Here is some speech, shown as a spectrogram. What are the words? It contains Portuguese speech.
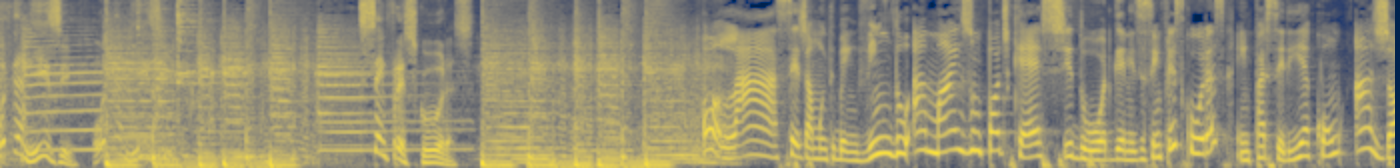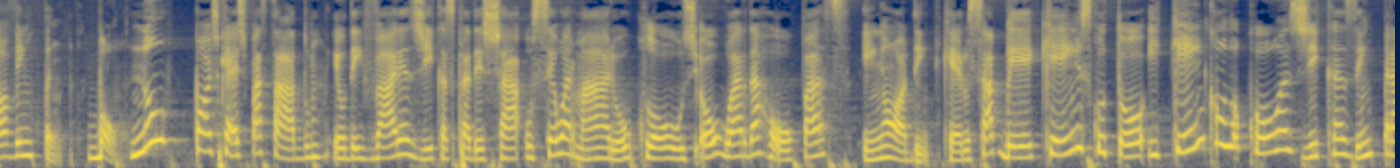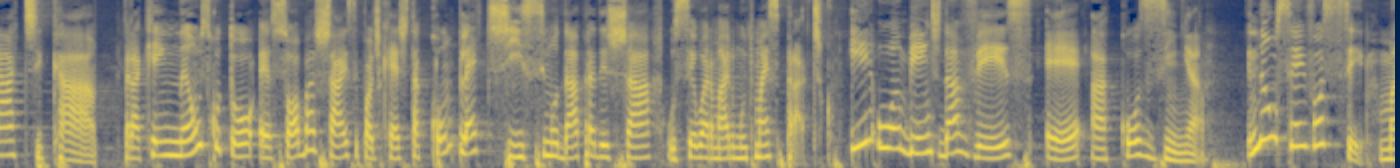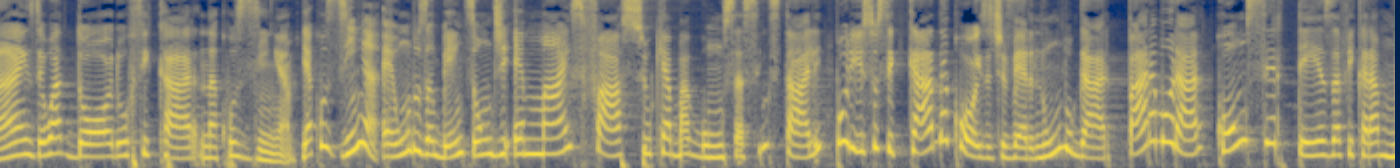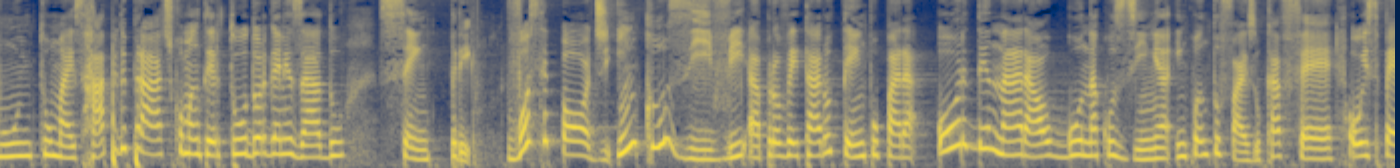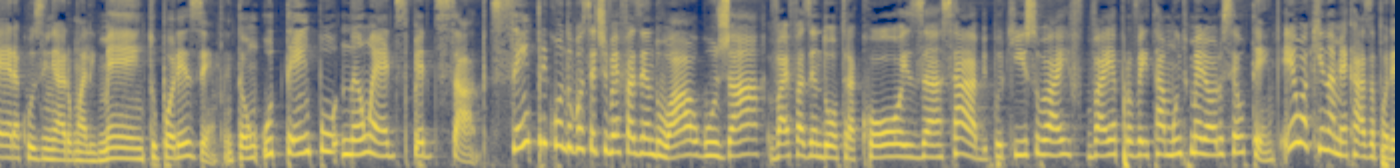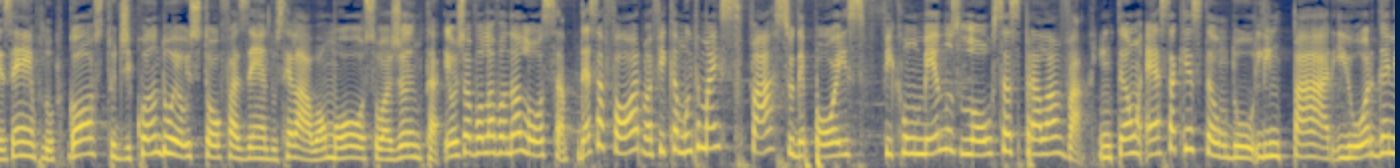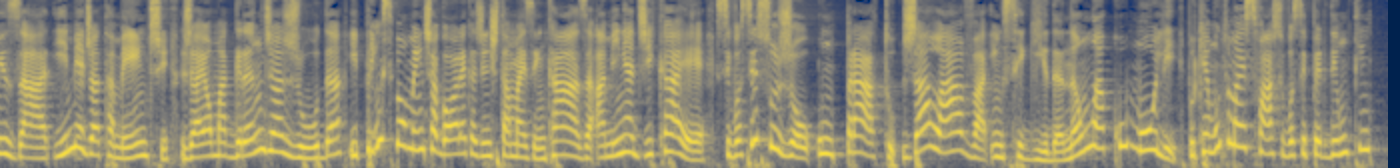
Organize, organize. Sem frescuras. Olá, seja muito bem-vindo a mais um podcast do Organize Sem Frescuras, em parceria com a Jovem Pan. Bom, no podcast passado, eu dei várias dicas para deixar o seu armário ou closet ou guarda-roupas em ordem. Quero saber quem escutou e quem colocou as dicas em prática. Para quem não escutou, é só baixar esse podcast, tá completíssimo, dá para deixar o seu armário muito mais prático. E o ambiente da vez é a cozinha. Não sei você, mas eu adoro ficar na cozinha. E a cozinha é um dos ambientes onde é mais fácil que a bagunça se instale. Por isso, se cada coisa tiver num lugar para morar, com certeza ficará muito mais rápido e prático manter tudo organizado sempre. Você pode, inclusive, aproveitar o tempo para ordenar algo na cozinha enquanto faz o café ou espera cozinhar um alimento, por exemplo. Então, o tempo não é desperdiçado. Sempre quando você estiver fazendo algo, já vai fazendo outra coisa, sabe? Porque isso vai, vai aproveitar muito melhor o seu tempo. Eu aqui na minha casa, por exemplo, gosto de quando eu estou fazendo, sei lá, o almoço ou a janta, eu já vou lavando a louça. Dessa forma, fica muito mais fácil depois, ficam menos louças para lavar. Então, então, essa questão do limpar e organizar imediatamente já é uma grande ajuda e principalmente agora que a gente está mais em casa, a minha dica é: se você sujou um prato, já lava em seguida, não acumule, porque é muito mais fácil você perder um tempinho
